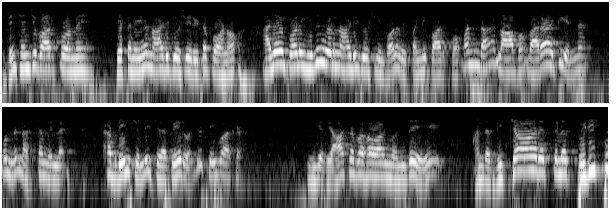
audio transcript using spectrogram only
இதையும் செஞ்சு பார்ப்போமே. எத்தனையோ நாடி ஜோசியர்கிட்ட போனோம். அதே போல இது ஒரு நாடி ஜோசியம் போல பண்ணி பார்ப்போம். வந்தா லாபம் வராட்டி என்ன? ஒண்ணு நஷ்டம் இல்லை அப்படின்னு சொல்லி சில பேர் வந்து செய்வார்கள். இங்க வியாச பகவான் வந்து அந்த விசாரத்துல பிடிப்பு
